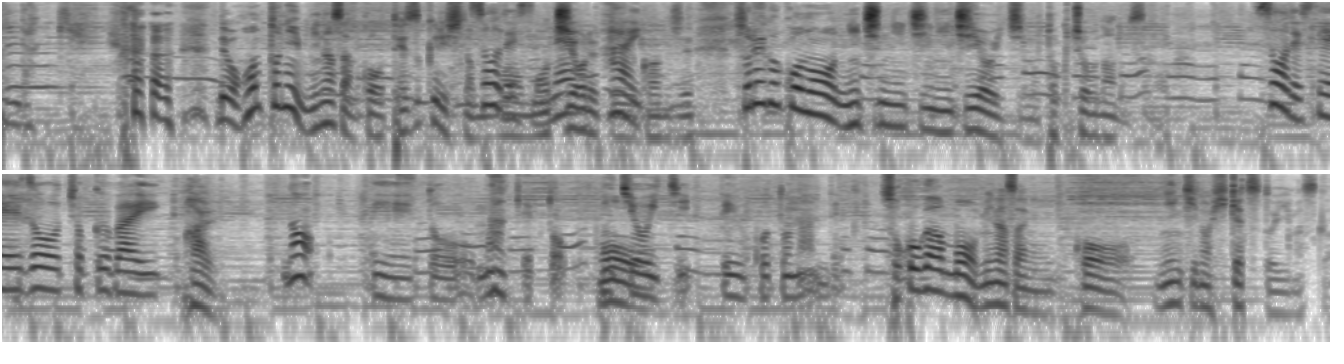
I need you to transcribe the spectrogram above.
んだっけ？でも本当に皆さんこう手作りしたものを持ち寄るという感じでそれがこの日日日曜市の特徴なんですか？そうです。製造直売はい。の、えー、とマーケット日曜市っていうことなんで。そこがもう皆さんにこう人気の秘訣といいますか？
